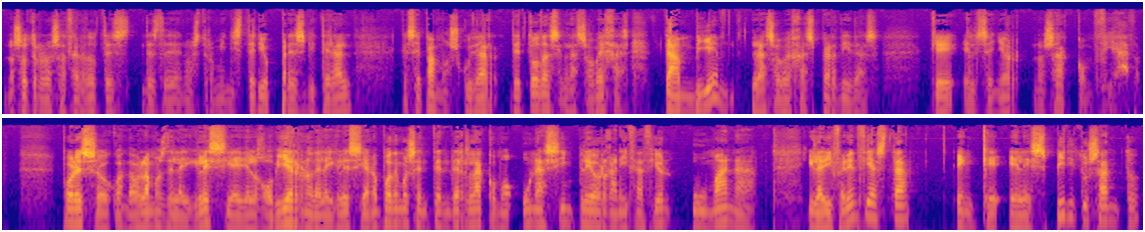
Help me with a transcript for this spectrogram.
nosotros los sacerdotes desde nuestro ministerio presbiteral, que sepamos cuidar de todas las ovejas, también las ovejas perdidas que el Señor nos ha confiado. Por eso, cuando hablamos de la Iglesia y del gobierno de la Iglesia, no podemos entenderla como una simple organización humana. Y la diferencia está en que el Espíritu Santo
